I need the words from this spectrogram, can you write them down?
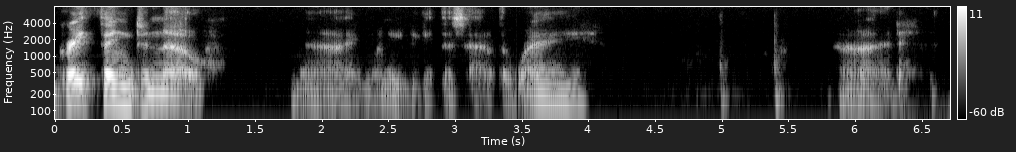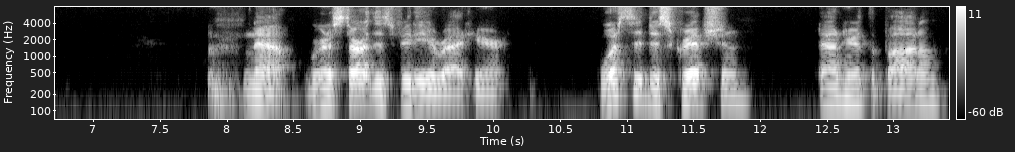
great thing to know. I need to get this out of the way. All right. Now, we're going to start this video right here. What's the description down here at the bottom?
